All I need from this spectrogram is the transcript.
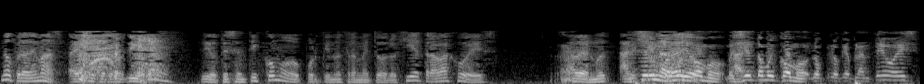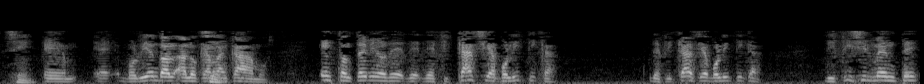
No, pero además, digo, ¿te sentís cómodo? Porque nuestra metodología de trabajo es... A ver, al me ser una radio... Muy cómodo, me siento muy cómodo. Lo, que planteo es, eh, eh, volviendo a, lo que arrancábamos, esto en términos de, eficacia política, de eficacia política, difícilmente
